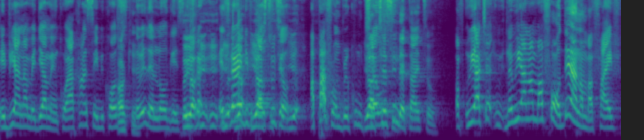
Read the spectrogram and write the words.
Aduana Medeama and I can't say because Okay. the way the log is, So it's, you very, you- it's you very difficult to tell. Apart from Berekum You are chasing the title. of- we are ch- no, we are number four. They are number five,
